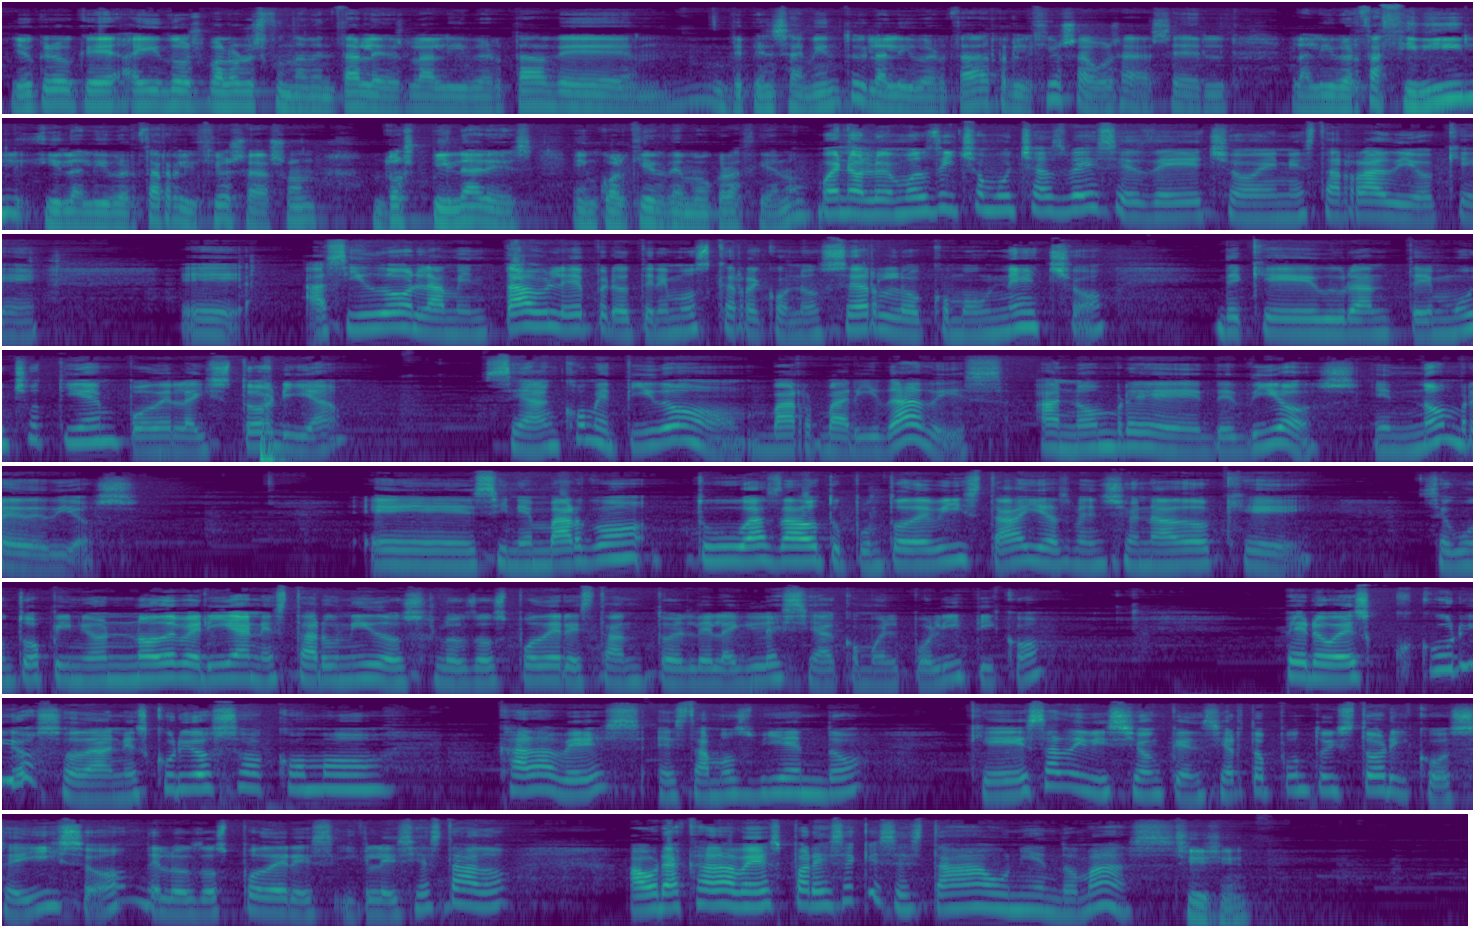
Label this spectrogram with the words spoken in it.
Yo creo que hay dos valores fundamentales, la libertad de, pensamiento y la libertad religiosa. O sea, es la libertad civil y la libertad religiosa son dos pilares en cualquier democracia, ¿no? Bueno, lo hemos dicho muchas veces, de hecho, en esta radio, que eh, ha sido lamentable, pero tenemos que reconocerlo como un hecho, de que durante mucho tiempo de la historia se han cometido barbaridades a nombre de Dios, en nombre de Dios. Eh, sin embargo, tú has dado tu punto de vista y has mencionado que, según tu opinión, no deberían estar unidos los dos poderes, tanto el de la iglesia como el político. Pero es curioso, Dan, es curioso cómo cada vez estamos viendo que esa división que en cierto punto histórico se hizo de los dos poderes iglesia-estado, ahora cada vez parece que se está uniendo más. Sí, sí.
